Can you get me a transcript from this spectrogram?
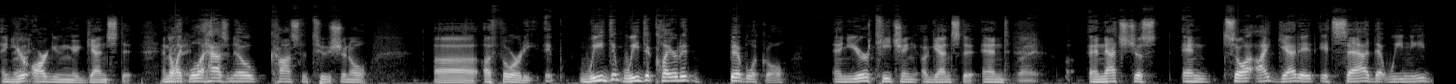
and you're arguing against it. And they're right. like, well, it has no constitutional uh, authority. It, we de- we declared it biblical, and you're teaching against it. And right. and that's just and so I get it. It's sad that we need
